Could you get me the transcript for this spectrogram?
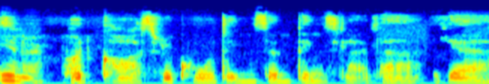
you know podcast recordings and things like that. Yeah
